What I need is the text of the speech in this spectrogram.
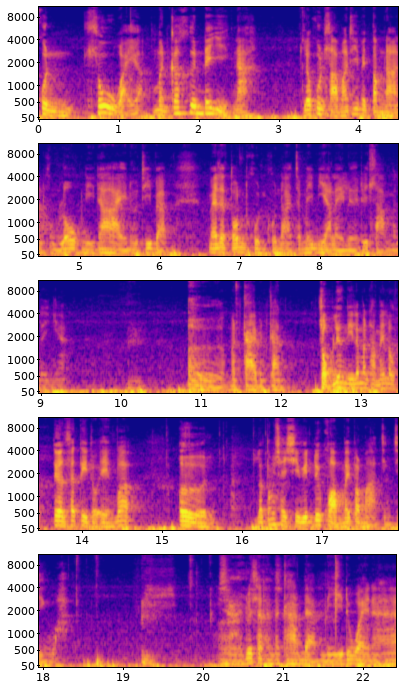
คุณสู้ไหวอะมันก็ขึ้นได้อีกนะ แล้วคุณสามารถที่เป็นตำนานของโลกนี้ได้ โดยที่แบบ แม้แต่ต้นทุนคุณอาจจะไม่มีอะไรเลยด้วยซ้ำอะไรเงี้ยอืมเออ มันกลายเป็นการ จบเรื่องนี้แล้วมันทำให้เราเตือนสติตัวเองว่า เออ เราต้องใช้ชีวิตด้วยความไม่ประมาทจริง ๆ ว่ะเออด้วยสถานการณ์แบบนี้ด้วยนะฮะ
